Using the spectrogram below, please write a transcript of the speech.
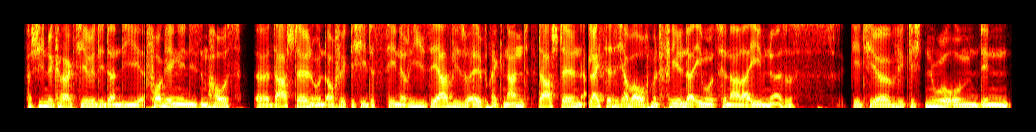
verschiedene Charaktere, die dann die Vorgänge in diesem Haus äh, darstellen und auch wirklich jede Szenerie sehr visuell prägnant darstellen, gleichzeitig aber auch mit fehlender emotionaler Ebene. Also es geht hier wirklich nur um den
